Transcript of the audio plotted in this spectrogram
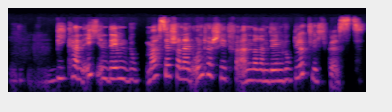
wie kann ich, indem du machst ja schon einen Unterschied für andere, indem du glücklich bist.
